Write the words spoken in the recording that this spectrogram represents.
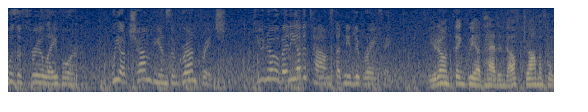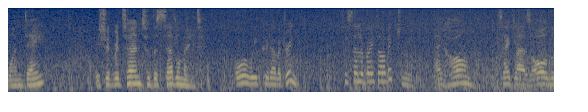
That was a thrill, Eivor. We are champions of Grantebridge. Do you know of any other towns that need liberating? You don't think we have had enough drama for one day? We should return to the settlement. Or we could have a drink to celebrate our victory. At home, Tekla has all the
